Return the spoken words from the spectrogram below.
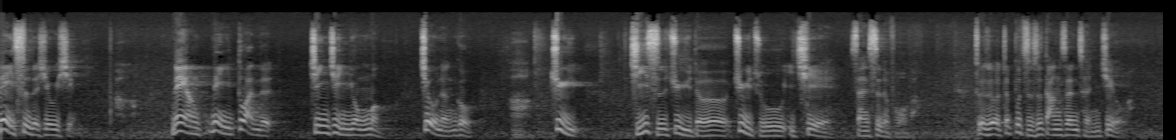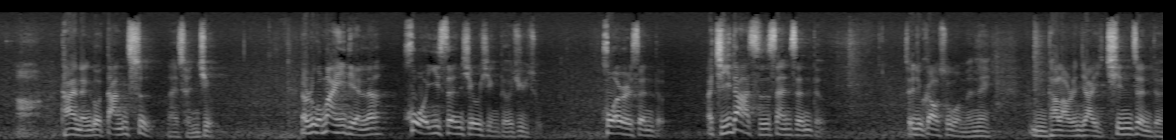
内次的修行，啊，那样那一段的精进用梦，就能够啊具及时具得具足一切。三世的佛法，所以说这不只是当生成就啊，啊，他还能够当次来成就。那如果慢一点呢？或一生修行得具足，或二生得，啊，极大慈三生得。这就告诉我们呢，嗯，他老人家以亲政的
